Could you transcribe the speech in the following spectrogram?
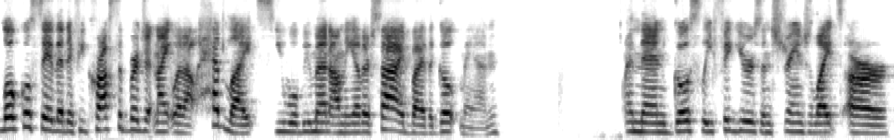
locals say that if you cross the bridge at night without headlights, you will be met on the other side by the goat man. And then ghostly figures and strange lights are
